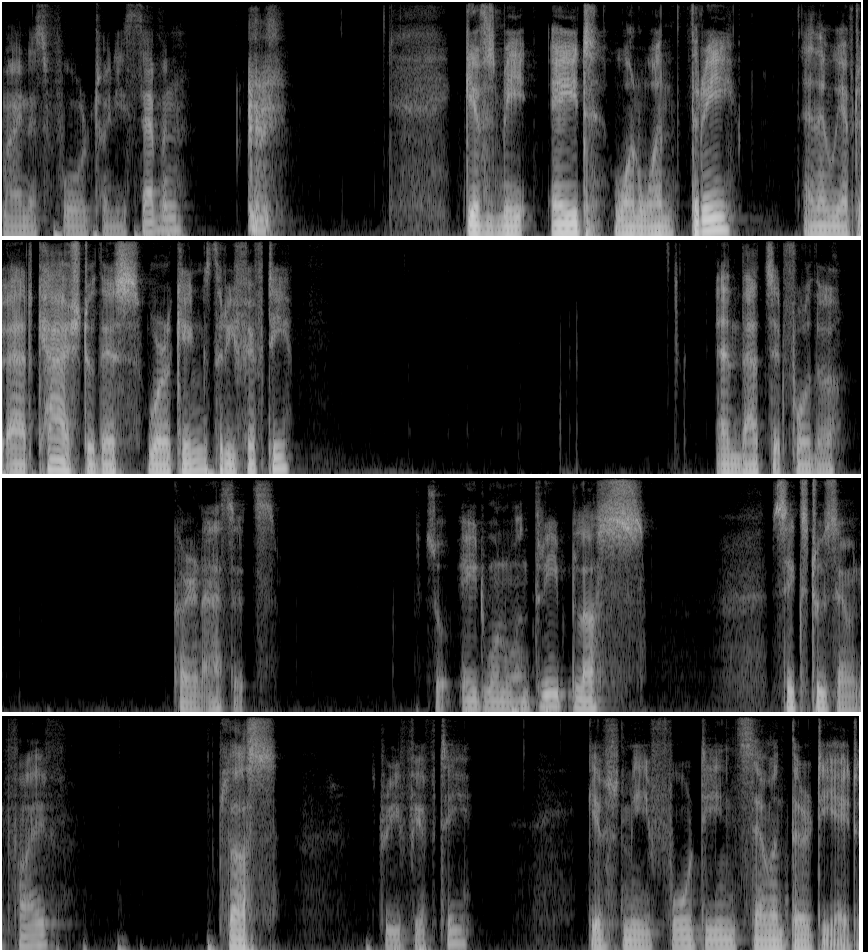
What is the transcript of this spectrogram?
minus 427 gives me 8113 and then we have to add cash to this working 350 and that's it for the current assets. So 8113 plus 6275 plus 350 gives me 14738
